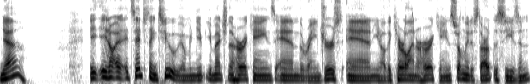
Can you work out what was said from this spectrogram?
Yeah. It, you know, it's interesting too. I mean, you, you, mentioned the Hurricanes and the Rangers, and you know the Carolina Hurricanes. Certainly to start the season,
